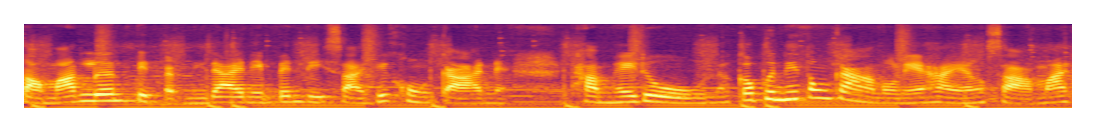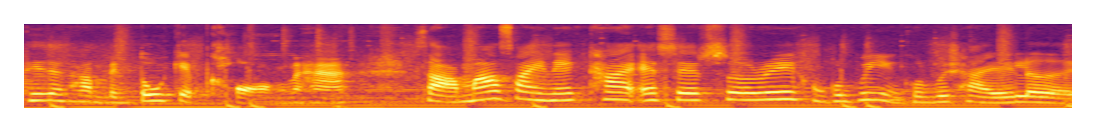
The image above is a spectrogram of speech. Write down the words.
สามารถเลื่อนปิดแบบนี้ได้นี่เป็นดีไซน์ที่โครงการเนี่ยทำให้ดู แล้วก็พื้นที่ตรงกลางตรงนี้ค่ะยังสามารถที่จะทำเป็นตู้เก็บของนะคะสามารถใส่เนคไทอ c เซสซอรีของคุณผู้หญิงคุณผู้ชายได้เลย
